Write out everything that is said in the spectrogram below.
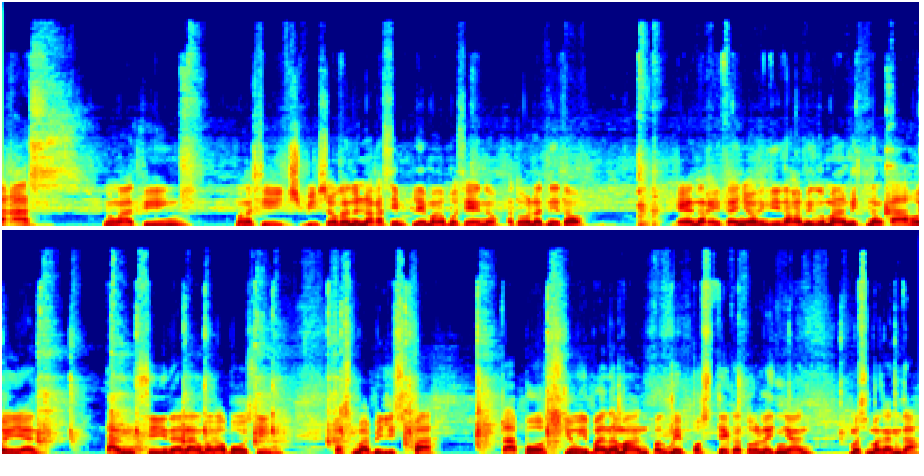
taas ng ating mga CHB. So ganun lang kasimple mga boss, ayan, no? katulad nito. Ayan, nakita nyo, hindi na kami gumamit ng kahoy, ayan. Tansi na lang mga bossing. Mas mabilis pa. Tapos, yung iba naman, pag may poste katulad niyan, mas maganda.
